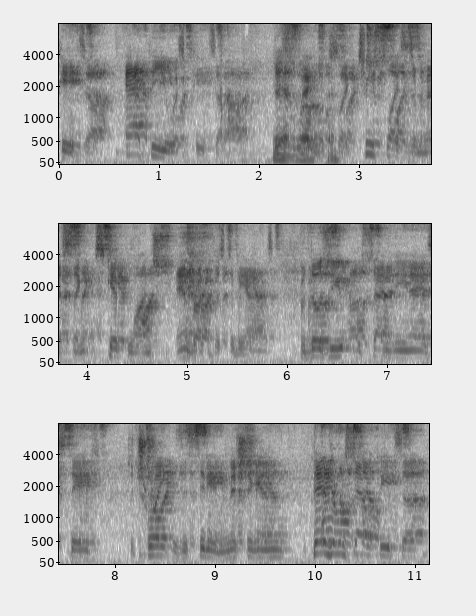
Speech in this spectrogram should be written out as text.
pizza at the US Pizza Hut. Yeah, This is what it looks sense. like. Two slices are missing, skip lunch and breakfast to be honest. For those of you outside of the United States, Detroit is a city in Michigan. They have their own style pizza.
